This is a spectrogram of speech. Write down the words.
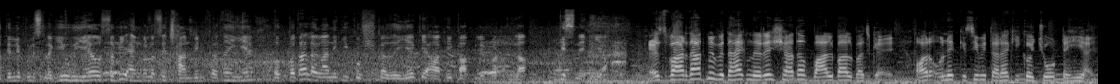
दिल्ली पुलिस लगी हुई है और सभी एंगलों से छानबीन कर रही है और पता लगाने की कोशिश कर रही है कि आखिर काफिले पर हमला किसने किया। इस वारदात में विधायक नरेश यादव बाल बाल बच गए और उन्हें किसी भी तरह की कोई चोट नहीं आई।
